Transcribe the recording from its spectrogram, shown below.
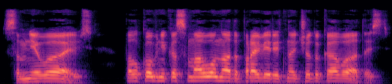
Сомневаюсь. Полковника самого надо проверить на чудаковатость.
